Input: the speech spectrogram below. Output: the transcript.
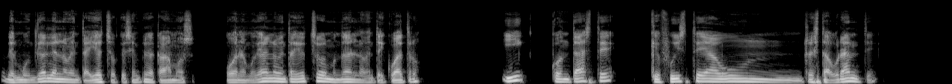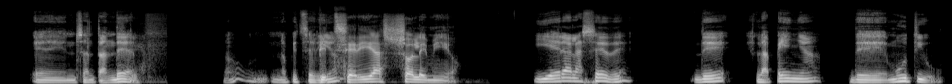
del Mundial del 98, que siempre acabamos, o en el Mundial del 98 o el Mundial del 94, y contaste que fuiste a un restaurante en Santander, ¿no? una pizzería, Pizzería Sole Mío. y era la sede de la peña de Mutiu,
